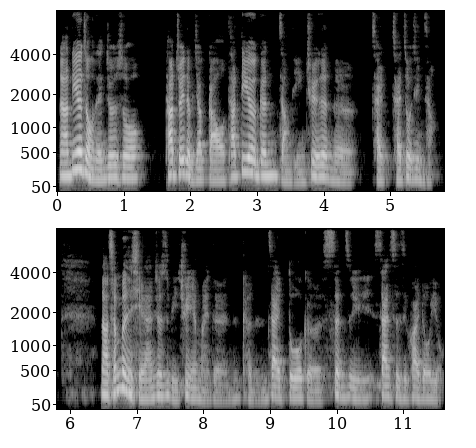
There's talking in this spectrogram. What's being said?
那第二种人就是说，他追的比较高，他第二根涨停确认了才才做进场，那成本显然就是比去年买的人可能再多个，甚至于三四十块都有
